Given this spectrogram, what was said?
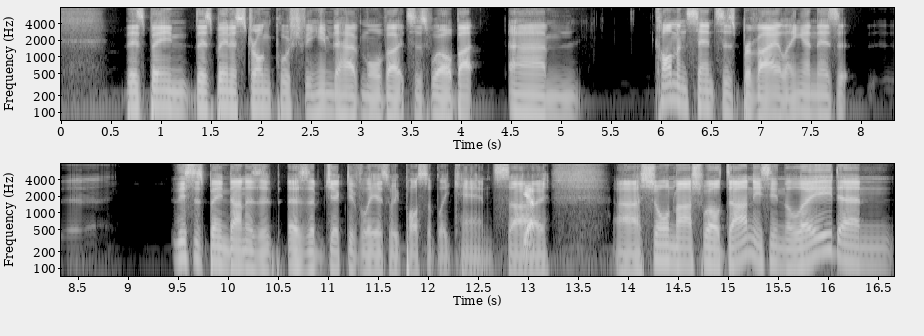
there's been there's been a strong push for him to have more votes as well, but um, common sense is prevailing, and there's a, this has been done as as objectively as we possibly can. So, yep. uh, Shaun Marsh, well done. He's in the lead, and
